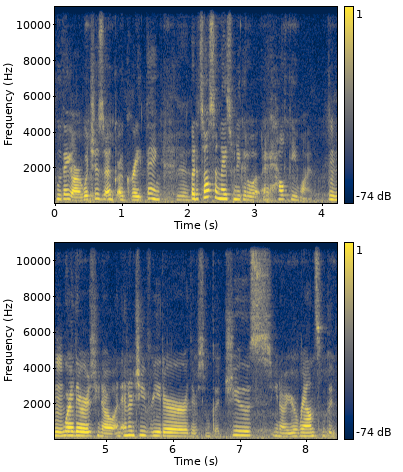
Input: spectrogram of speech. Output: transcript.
who they are, which is a, a great thing. Yeah. But it's also nice when you go to a, a healthy one, mm -hmm. where there's you know an energy reader, there's some good juice, you know you're around some good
